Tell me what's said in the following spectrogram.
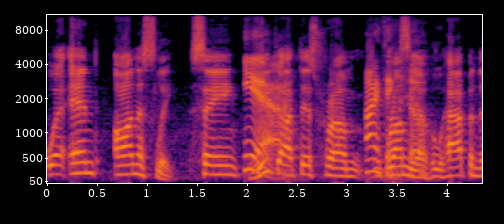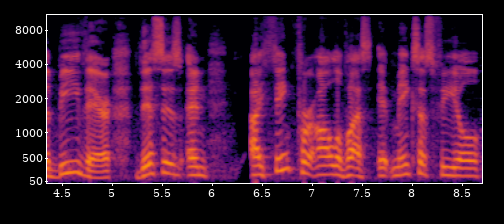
Well, and honestly, saying Yeah. we got this from I Rumya, so. who happened to be there. This is, and I think for all of us, it makes us feel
